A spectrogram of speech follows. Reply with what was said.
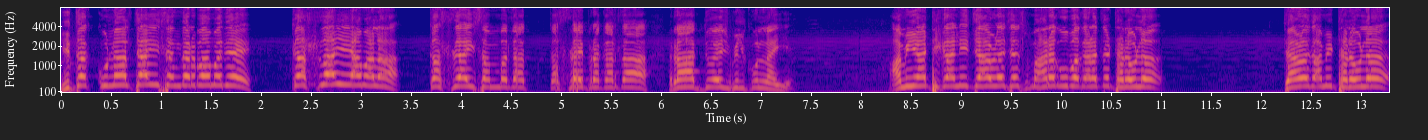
इथं कुणाच्याही संदर्भामध्ये कसलाही आम्हाला कसल्याही संबंधात कसल्याही प्रकारचा राग द्वेष बिलकुल नाहीये. आम्ही या ठिकाणी ज्यावेळेस हे स्मारक उभं करायचं ठरवलं त्यावेळेस आम्ही ठरवलं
